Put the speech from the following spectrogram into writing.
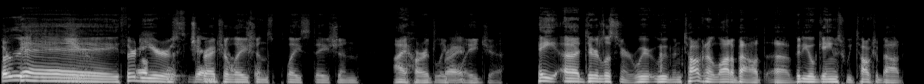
30 years Yay! Thirty years. this gen Congratulations, PlayStation. I hardly Right. played you. Hey, uh, dear listener, we we've been talking a lot about uh, video games. We talked about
